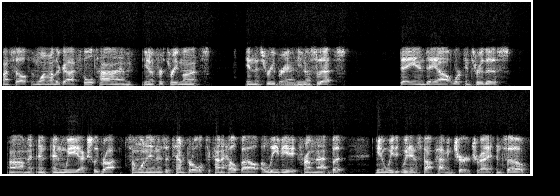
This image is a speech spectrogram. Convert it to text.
myself and one other guy full time, you know, for three months in this rebrand. You know, so that's day in day out working through this. Um, and, and we actually brought someone in as a temporal to kind of help out, alleviate from that. But you know, we we didn't stop having church, right? And so,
